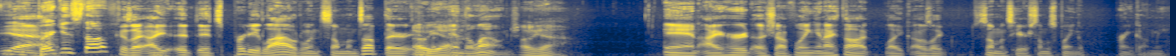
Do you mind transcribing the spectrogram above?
Yeah, breaking stuff? because I, I it, it's pretty loud when someone's up there. In, Oh, the- yeah. in the lounge. oh yeah. and I heard a shuffling, and I thought, like, I was like, someone's here, someone's playing a prank on me.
